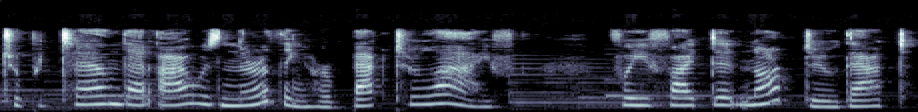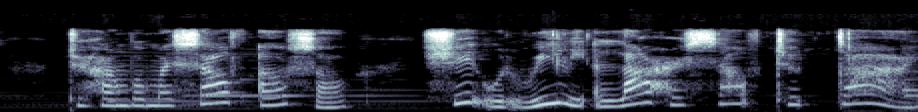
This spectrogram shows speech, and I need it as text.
to pretend that I was nursing her back to life, for if I did not do that, to humble myself also, she would really allow herself to die.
